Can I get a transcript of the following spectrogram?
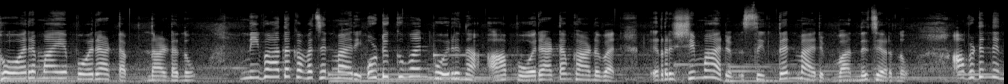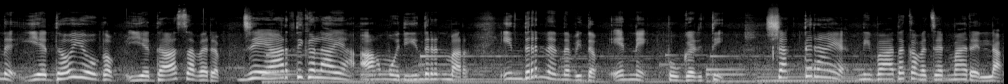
ഘോരമായ പോരാട്ടം നടന്നു. നിവാത കവചന്മാരെ ഒടുക്കുവാൻ പോരുന്ന ആ പോരാട്ടം കാണുവാൻ ഋഷിമാരും സിദ്ധന്മാരും വന്നു ചേർന്നു. അവിടെ നിന്ന് യഥോയോഗം യഥാസവരം ജയാർത്ഥികളായ ആ മുരീന്ദ്രന്മാർ ഇന്ദ്രൻ എന്ന വിധം എന്നെ പുകഴ്ത്തി. ശക്തരായ നിവാത കവചന്മാരെല്ലാം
